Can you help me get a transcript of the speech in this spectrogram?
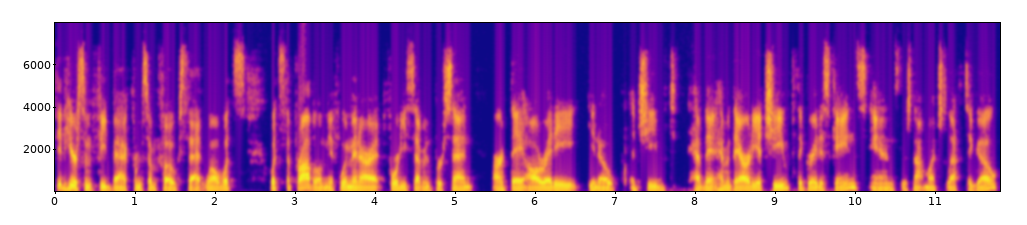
Did hear some feedback from some folks that, well, what's, what's the problem? If women are at 47%, aren't they already, you know, achieved, have they, haven't they already achieved the greatest gains and there's not much left to go?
